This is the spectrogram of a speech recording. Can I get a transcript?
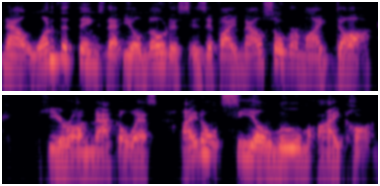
Now, one of the things that you'll notice is if I mouse over my dock here on Mac OS, I don't see a Loom icon.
